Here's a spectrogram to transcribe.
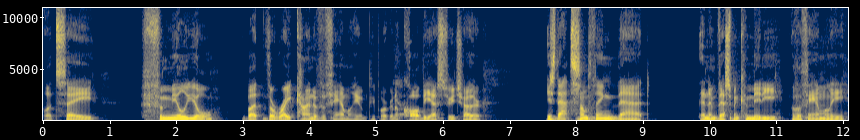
let's say, familial but the right kind of a family, and people are going to yeah. call BS to each other. Is that something that an investment committee of a family,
